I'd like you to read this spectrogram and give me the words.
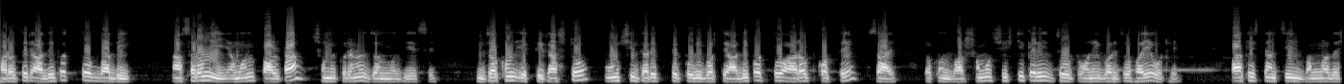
ভারতের আধিপত্যবাদী আচরণই এমন পাল্টা সমীকরণের জন্ম দিয়েছে। যখন একটি রাষ্ট্র অংশীদারিত্বের পরিবর্তে আধিপত্য আরোপ করতে চায়, তখন ভারসাম্য সৃষ্টিকারী জোট অনিবার্য হয়ে ওঠে। পাকিস্তান, চীন, বাংলাদেশ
